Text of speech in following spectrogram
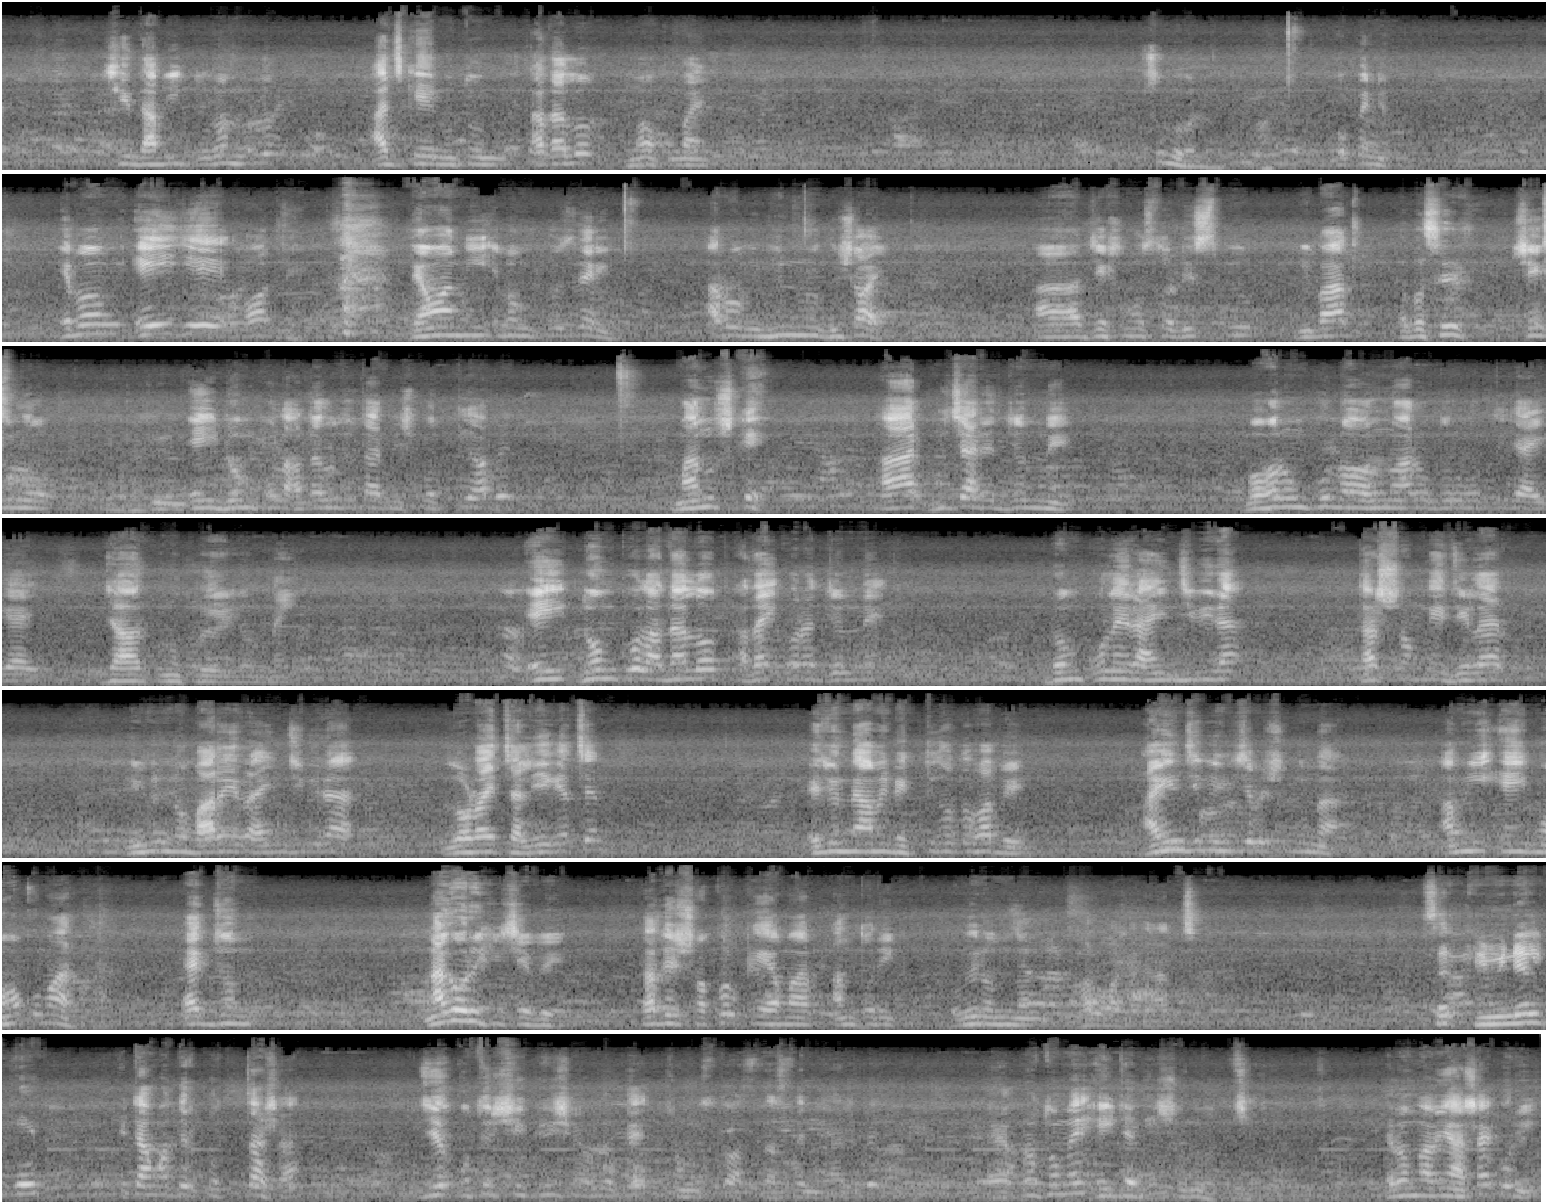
সেই দাবি পূরণ হলো। আজকে নতুন আদালত মহকুমায় শুরু হলো ওপেন এবং এই যে হওয়াতে দেওয়ানি এবং ফৌজদারি আরও বিভিন্ন বিষয় যে সমস্ত ডিসপিউট বিবাদ অবশ্যই। সেগুলো এই ডোমকল আদালতে তার নিষ্পত্তি হবে। মানুষকে আর বিচারের জন্যে বহরমপুর বা অন্য আরও দূরবর্তী জায়গায় যাওয়ার কোনো প্রয়োজন নেই। এই ডোমকল আদালত আদায় করার জন্যে ডোমকলের আইনজীবীরা, তার সঙ্গে জেলার বিভিন্ন বারের আইনজীবীরা লড়াই চালিয়ে গেছেন। এই জন্য আমি ব্যক্তিগতভাবে আইনজীবী হিসেবে শুধু না, আমি এই মহকুমার একজন নাগরিক হিসেবে তাদের সকলকে আমার আন্তরিক অভিনন্দন, ভালোবাসা জানাচ্ছি। স্যার, ক্রিমিনাল কোর্ট এটা আমাদের প্রত্যাশা যে অতি শীঘ্রই সেগুলোকে সমস্ত আস্তে আস্তে নিয়ে আসবে। প্রথমে এইটা দিয়ে শুরু হচ্ছে। এবং আমি আশা করি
